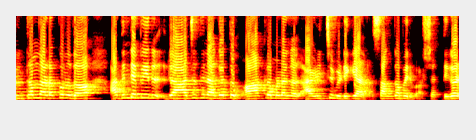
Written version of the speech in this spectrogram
യുദ്ധം നടക്കുന്നത്. അതിന്റെ പേരിൽ രാജ്യത്തിനകത്തും ആക്രമണങ്ങൾ അഴിച്ചുവിടുകയാണ് സംഘപരിവാർ ശക്തികൾ.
